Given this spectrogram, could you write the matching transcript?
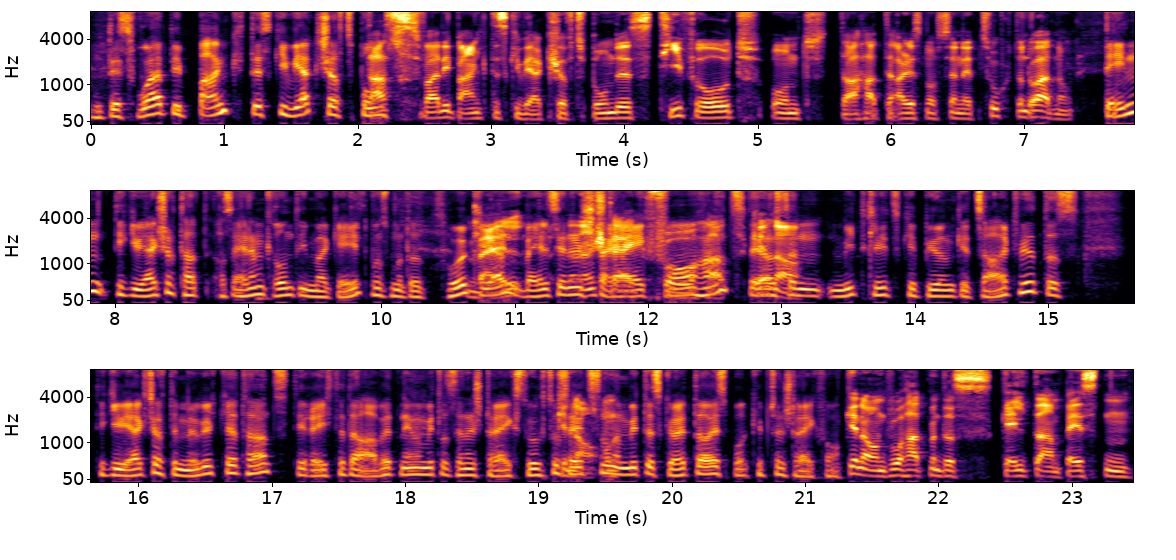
Und das war die Bank des Gewerkschaftsbundes. Das war die Bank des Gewerkschaftsbundes, tiefrot und da hatte alles noch seine Zucht und Ordnung. Denn die Gewerkschaft hat aus einem Grund immer Geld, muss man dazu erklären, Weil weil, sie einen einen Streikfonds Streikfonds hat, der genau. aus den Mitgliedsgebühren gezahlt wird, dass die Gewerkschaft die Möglichkeit hat, die Rechte der Arbeitnehmer mittels eines Streiks durchzusetzen. Genau. Und damit das Geld da ist, gibt es einen Streikfonds. Genau, und wo hat man das Geld da am besten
